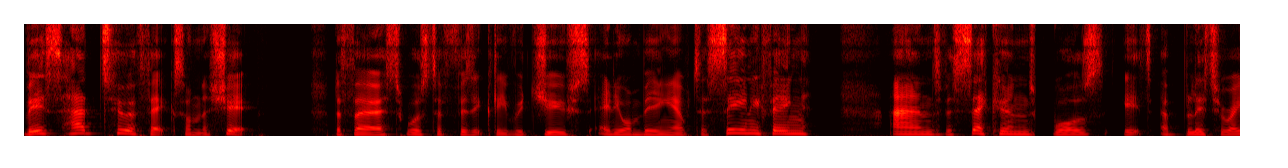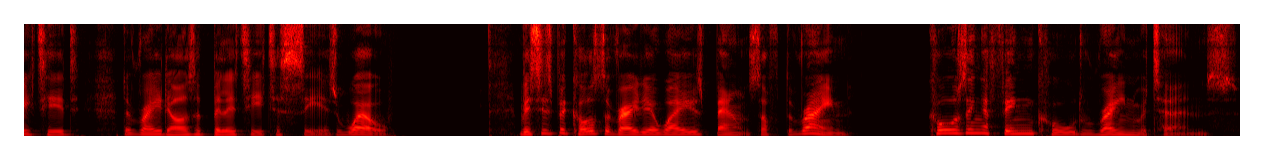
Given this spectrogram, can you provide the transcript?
This had two effects on the ship. The first was to physically reduce anyone being able to see anything, and the second was it obliterated the radar's ability to see as well. This is because the radio waves bounce off the rain, causing a thing called rain returns,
